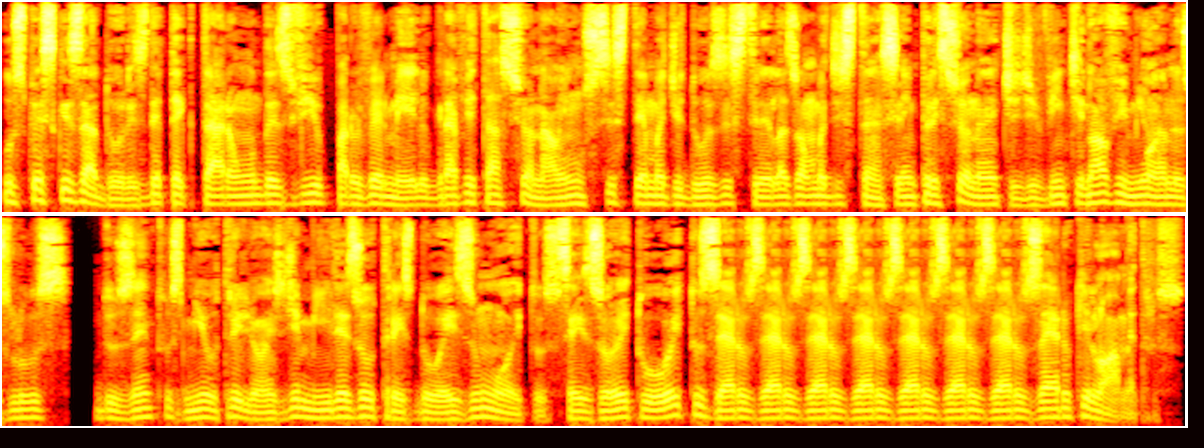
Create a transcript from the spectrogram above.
os pesquisadores detectaram um desvio para o vermelho gravitacional em um sistema de duas estrelas a uma distância impressionante de 29 mil anos-luz, 200 mil trilhões de milhas ou 3218688000000000 quilômetros,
